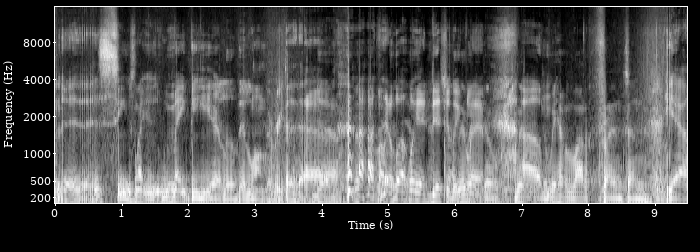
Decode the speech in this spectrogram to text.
it seems like we may be here a little bit longer, Rita. Uh, yeah, than what yeah. we initially we planned. Really we, um, we, have a lot of friends and yeah.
